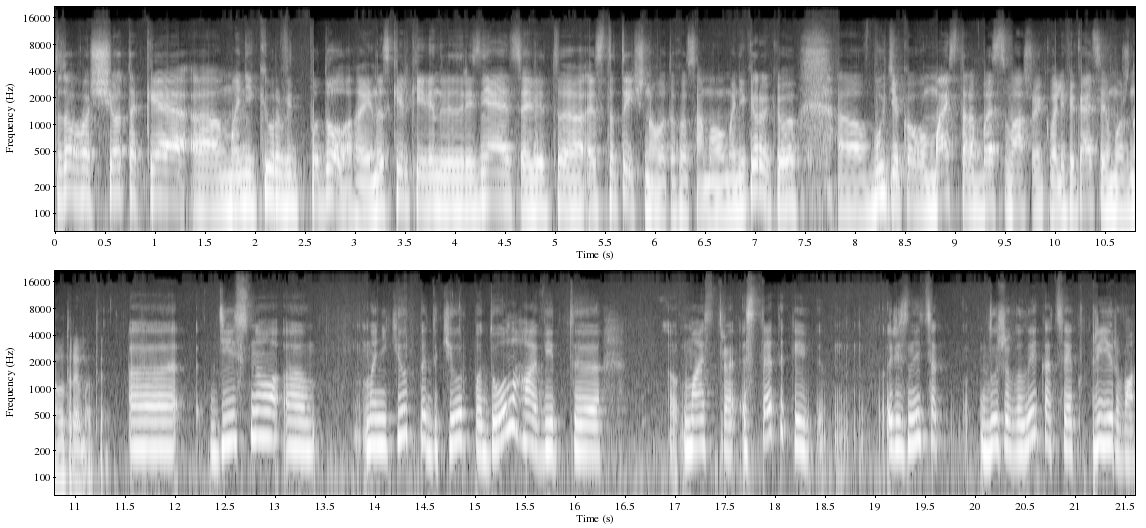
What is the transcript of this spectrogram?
до того, що таке е, манікюр від подолога і наскільки він відрізняється від е, естетичного того самого манікюру, якого е, в будь-якого майстра без вашої кваліфікації можна отримати. Е, дійсно, е, манікюр, педикюр, подолога від е, майстра естетики різниця дуже велика, це як прірва.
